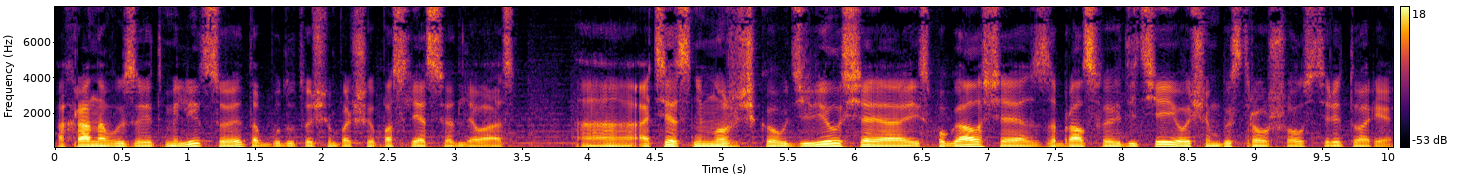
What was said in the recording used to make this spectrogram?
охрана вызовет милицию, это будут очень большие последствия для вас. Э, отец немножечко удивился, испугался, забрал своих детей и очень быстро ушел с территории.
